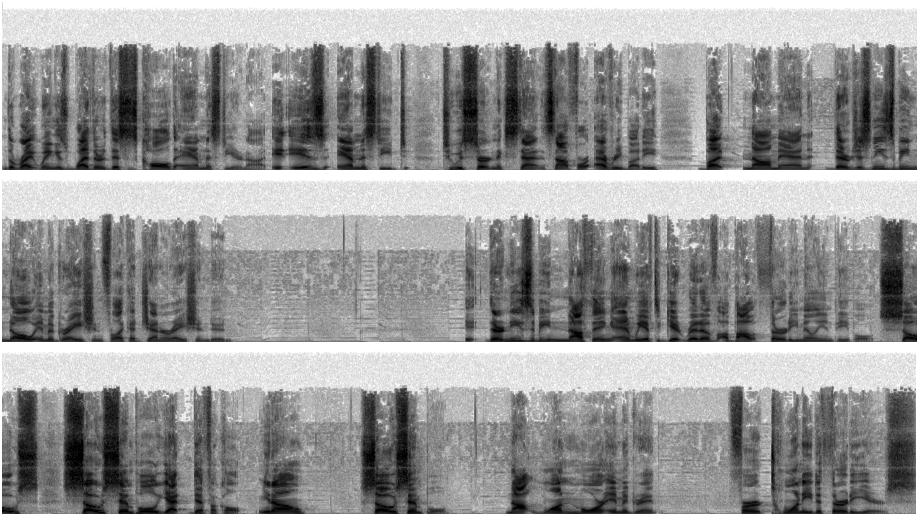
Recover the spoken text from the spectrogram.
the right wing is whether this is called amnesty or not. It is amnesty to, to a certain extent. It's not for everybody but nah, man, there just needs to be no immigration for like a generation, dude. It, there needs to be nothing, and we have to get rid of about 30 million people. So, so simple yet difficult. You know, so simple. Not one more immigrant for 20 to 30 years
